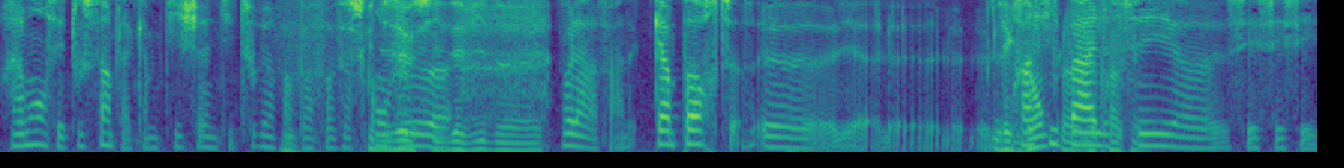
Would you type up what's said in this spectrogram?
vraiment c'est tout simple avec un petit chat, une petite souris, enfin faire ce, qu'on veut. Aussi, euh, David, euh, voilà, enfin qu'importe. Le, le, principal, c'est c'est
